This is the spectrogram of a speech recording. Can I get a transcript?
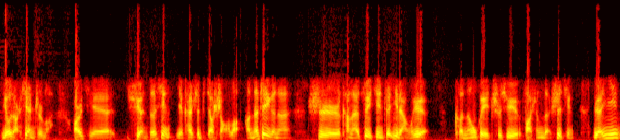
有点限制了，而且选择性也开始比较少了啊。那这个呢，是看来最近这一两个月可能会持续发生的事情。原因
